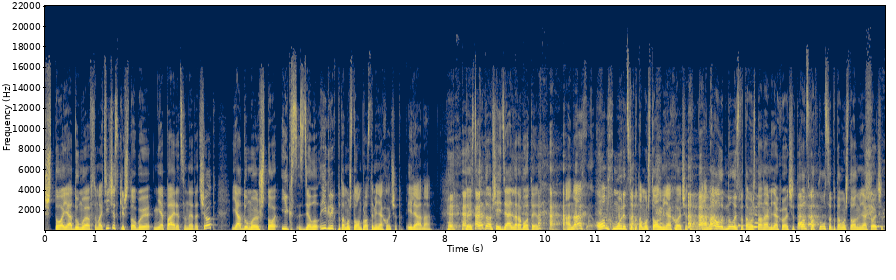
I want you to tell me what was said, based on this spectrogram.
что я думаю автоматически, чтобы не париться на этот счет? Я думаю, что X сделал Y, потому что он просто меня хочет. Или она. То есть это вообще идеально работает. Она, он хмурится, потому что он меня хочет. Она улыбнулась, потому что она меня хочет. Он споткнулся, потому что он меня хочет.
